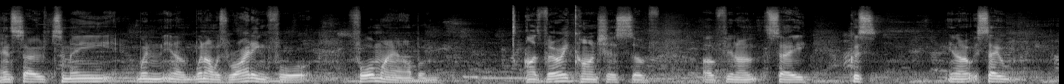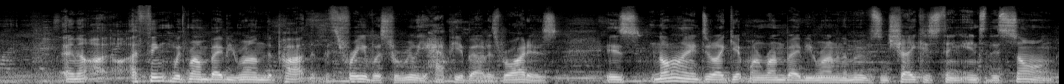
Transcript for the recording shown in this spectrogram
And so, to me, when you know, when I was writing for for my album, I was very conscious of, of you know, say, because, you know, say, and I, I think with Run Baby Run, the part that the three of us were really happy about as writers is not only did I get my Run Baby Run and the Moves and Shakers thing into this song,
